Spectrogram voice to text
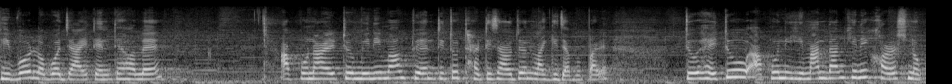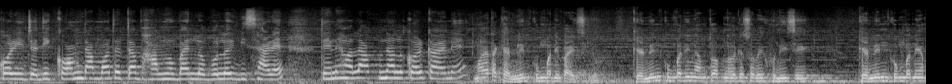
ভিভ'ৰ ল'ব যায় তেন্তে হ'লে আপোনাৰ এইটো minimum twenty two thirty thousand লাগি যাব পাৰে। তো সেইটো আপুনি সিমান দামখিনি খৰচ নকৰি যদি কম দামত এটা ভাল মোবাইল ল'বলৈ বিচাৰে তেনেহ'লে আপোনালোকৰ কাৰণে মই এটা কেমলিন কোম্পানী পাইছিলোঁ। কেমলিন কোম্পানীৰ নামটো আপোনালোকে চবেই শুনিছেই। কেমলিন কোম্পানীয়ে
